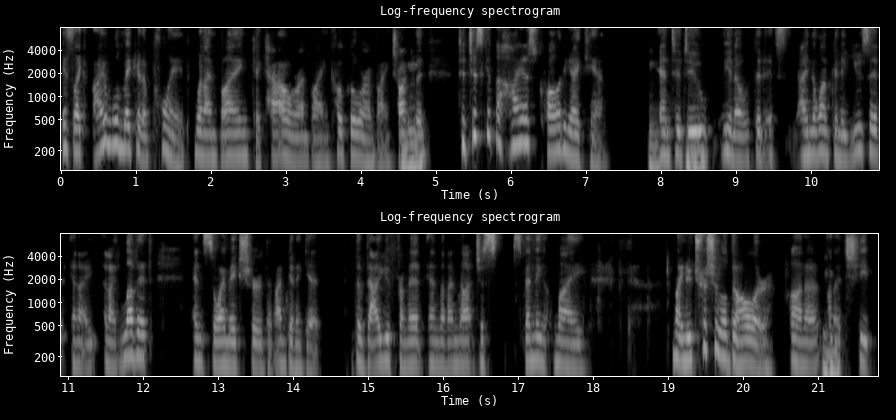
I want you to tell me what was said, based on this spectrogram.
Is like, I will make it a point when I'm buying cacao or I'm buying cocoa or I'm buying chocolate mm-hmm. to just get the highest quality I can. Mm-hmm. And to do, mm-hmm. you know, that it's, I know I'm going to use it and I, and I love it. And so I make sure that I'm going to get the value from it and that I'm not just spending my, my nutritional dollar on a mm-hmm. on a cheap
